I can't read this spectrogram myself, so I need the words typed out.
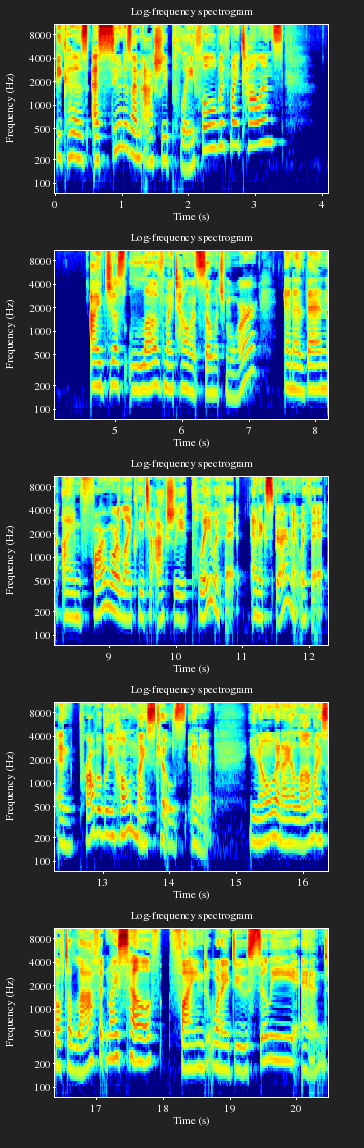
Because as soon as I'm actually playful with my talents, I just love my talents so much more. And then I'm far more likely to actually play with it and experiment with it and probably hone my skills in it. You know, and I allow myself to laugh at myself, find what I do silly and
